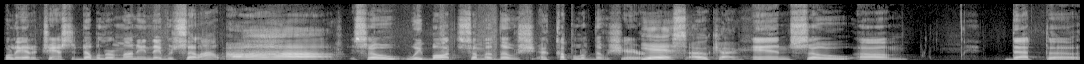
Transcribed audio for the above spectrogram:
well, they had a chance to double their money and they would sell out. Ah, So we bought some of those, a couple of those shares. yes. Okay. And so um, that uh,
